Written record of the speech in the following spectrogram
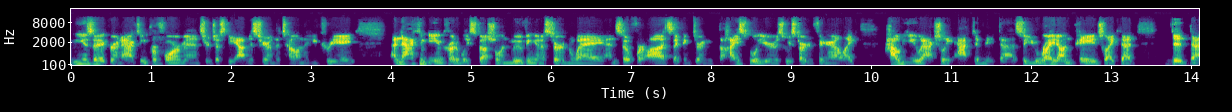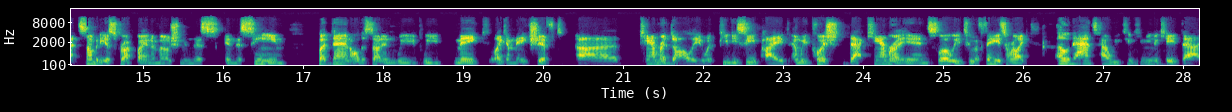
music or an acting performance or just the atmosphere and the tone that you create, and that can be incredibly special and moving in a certain way. And so for us, I think during the high school years we started figuring out like how do you actually activate that. So you write on page like that that, that somebody is struck by an emotion in this in this scene but then all of a sudden we we make like a makeshift uh, camera dolly with PVC pipe and we push that camera in slowly to a face and we're like oh that's how we can communicate that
